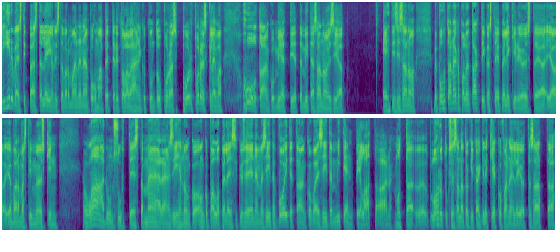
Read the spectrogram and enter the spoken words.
hirveästi päästä Leijonista varmaan enää puhumaan. Petteri tuolla vähän niin kuin tuntuu pures, pur, pureskelevan huultaan, kun miettii, että mitä sanoisi ja ehtisi sanoa. Me puhutaan aika paljon taktiikasta ja pelikirjoista ja, ja, ja varmasti myöskin – laadun suhteesta määrään, siihen onko, onko pallopeleissä kyse enemmän siitä, voitetaanko vai siitä, miten pelataan. Mutta lohdutuksen sana toki kaikille kiekkofaneille, joita saattaa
